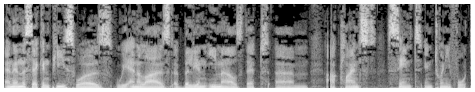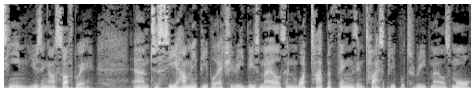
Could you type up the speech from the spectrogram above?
And then the second piece was we analyzed a billion emails that um, our clients sent in 2014 using our software um, to see how many people actually read these mails and what type of things entice people to read mails more,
